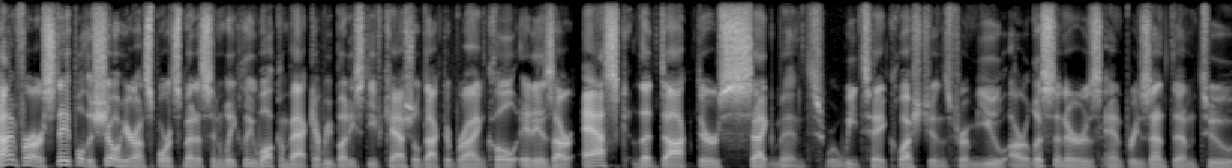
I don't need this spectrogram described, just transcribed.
Time for our staple of the show here on Sports Medicine Weekly. Welcome back, everybody. Steve Kashul, Dr. Brian Cole. It is our Ask the Doctor segment where we take questions from you, our listeners, and present them to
